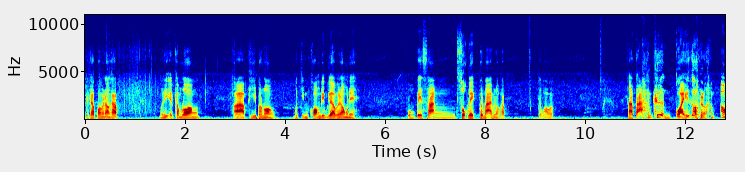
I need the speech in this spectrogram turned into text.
ัสดีครับพ่อแม่น้องครับวันนี้เอ็ดคำลองพาพี่พ่อน้อง มากินของดิบแล้วพี่น้องวันนี้ ผมไปสั่งสกเล็กเพิ่นมาพี่น้องครับ แต่ว่าหน้าตามันขึ้นก่อยขึ้นก่อนนะครับเอ้า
